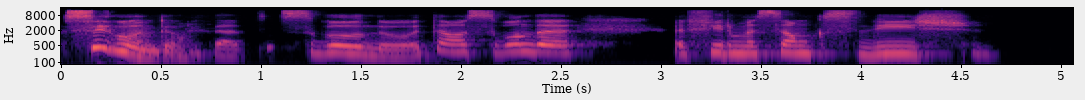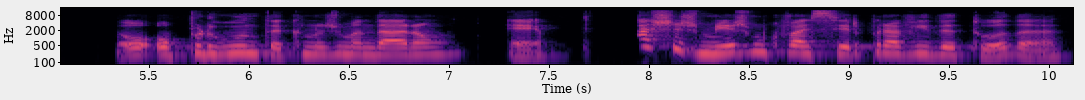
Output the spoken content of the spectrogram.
Segundo. Exato. Segundo, então a segunda afirmação que se diz, ou, ou pergunta que nos mandaram é: achas mesmo que vai ser para a vida toda?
